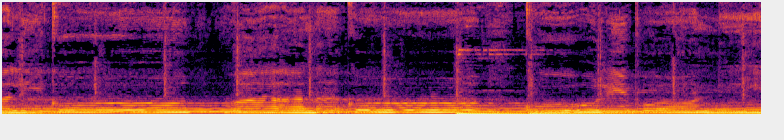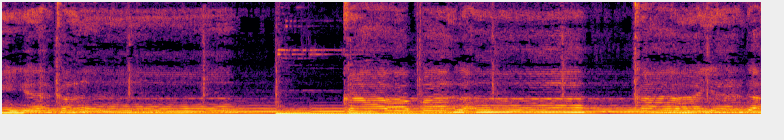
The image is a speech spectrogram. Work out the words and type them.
Waliko wanako kuliponiyaka kapala kayaga.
